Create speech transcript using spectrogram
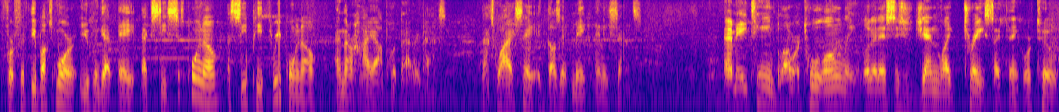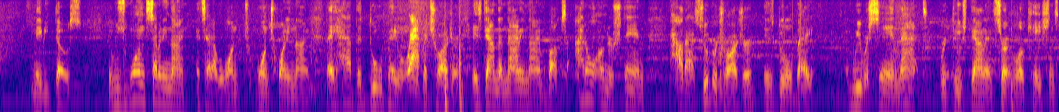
For 50 bucks more, you can get a XC 6.0, a CP 3.0, and their high output battery packs. That's why I say it doesn't make any sense. M18 blower tool only. Look at this. This is Gen like Trace, I think, or two, maybe dose. It was 179. It's at 1 129. They have the dual bay rapid charger is down to 99 bucks. I don't understand how that supercharger is dual bay we were seeing that reduced down in certain locations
